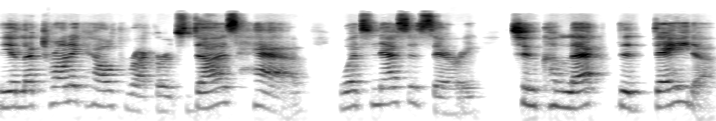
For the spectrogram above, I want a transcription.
The electronic health records does have what's necessary to collect the data,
